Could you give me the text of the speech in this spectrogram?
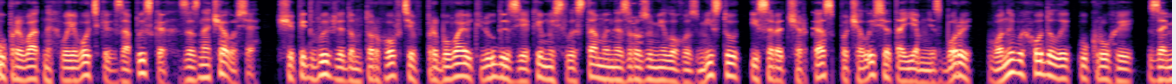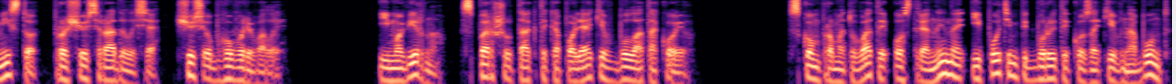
У приватних воєводських записках зазначалося, що під виглядом торговців прибувають люди з якимись листами незрозумілого змісту, і серед Черкас почалися таємні збори, вони виходили у круги за місто, про щось радилися, щось обговорювали. Ймовірно, спершу тактика поляків була такою скомпрометувати острянина і потім підбурити козаків на бунт,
